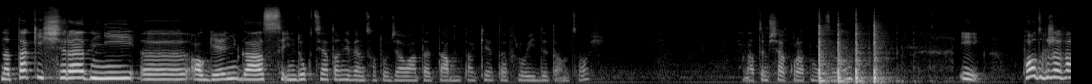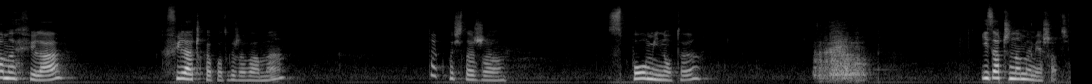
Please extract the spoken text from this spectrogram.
Na taki średni y, ogień, gaz, indukcja, to nie wiem co tu działa, te tam takie, te fluidy, tam coś. Na tym się akurat nie znam. I podgrzewamy chwilę, chwileczkę podgrzewamy. Tak myślę, że z pół minuty. I zaczynamy mieszać.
